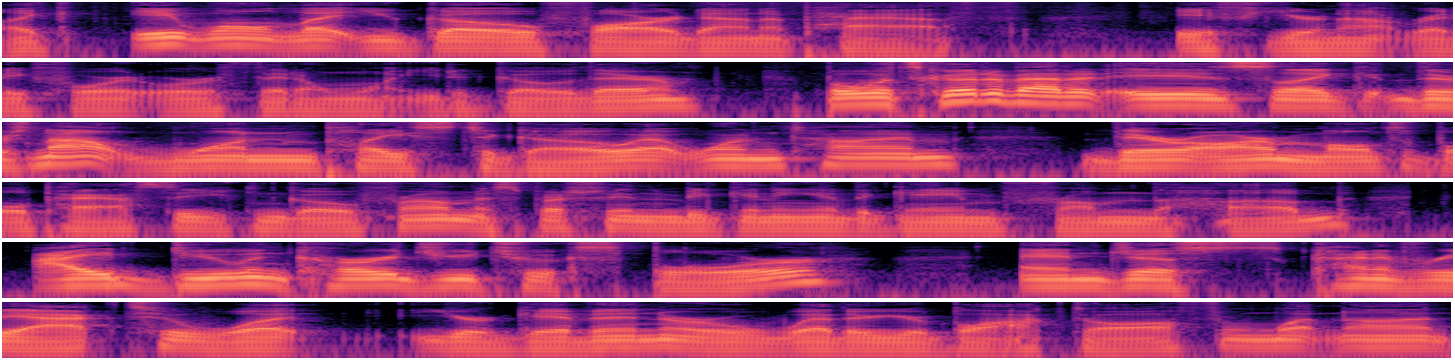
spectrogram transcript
like it won't let you go far down a path if you're not ready for it or if they don't want you to go there. But what's good about it is like there's not one place to go at one time. There are multiple paths that you can go from, especially in the beginning of the game from the hub. I do encourage you to explore and just kind of react to what you're given or whether you're blocked off and whatnot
